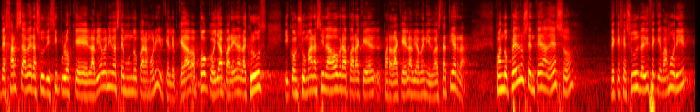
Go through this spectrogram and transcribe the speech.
dejar saber a sus discípulos que él había venido a este mundo para morir, que le quedaba poco ya para ir a la cruz y consumar así la obra para, que para la que él había venido a esta tierra. Cuando Pedro se entera de eso, de que Jesús le dice que va a morir,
